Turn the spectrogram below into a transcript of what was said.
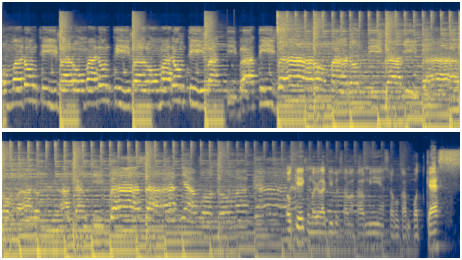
Ramadan tiba, Ramadan tiba, Ramadan tiba, tiba-tiba Ramadan tiba, tiba Ramadan akan tiba saatnya foto makan. Oke, kembali lagi bersama kami Asramukam Podcast.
